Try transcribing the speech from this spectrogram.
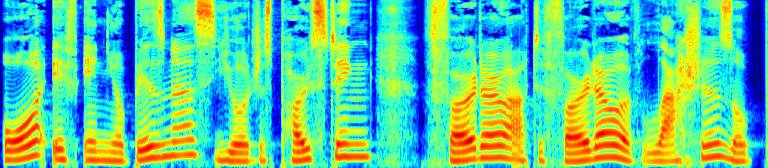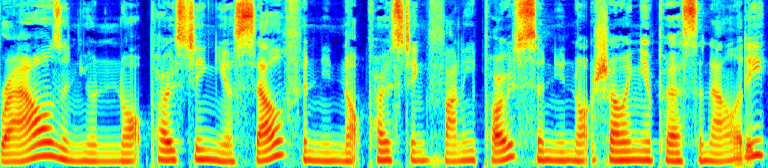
Or if in your business you're just posting photo after photo of lashes or brows and you're not posting yourself and you're not posting funny posts and you're not showing your personality,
